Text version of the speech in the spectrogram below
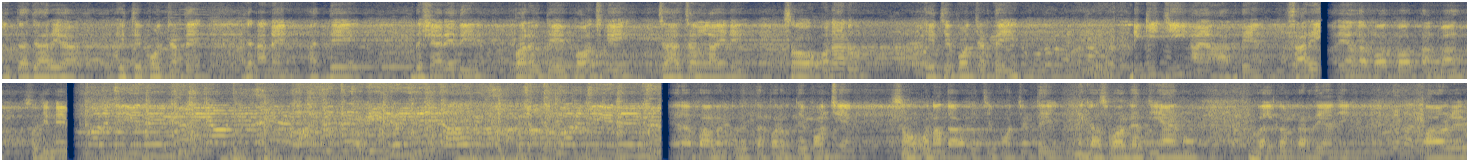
ਕੀਤਾ ਜਾ ਰਿਹਾ ਇੱਥੇ ਪਹੁੰਚਣ ਤੇ, ਜਿਨ੍ਹਾਂ ਨੇ ਅੱਜ ਦੇ ਦੁਸ਼ਹਿਰੇ ਦੇ ਪਰਵ ਤੇ ਪਹੁੰਚ ਕੇ ਚਾਲ ਚੱਲ ਲਾਏ ਨੇ। ਸੋ ਉਹਨਾਂ ਨੂੰ ਇੱਥੇ ਪਹੁੰਚਣ ਤੇ ਨਿੱਕੀ ਜੀ ਆਇਆ ਆਖਦੇ ਆ। ਸਾਰੇ ਸਾਰਿਆਂ ਦਾ ਬਹੁਤ ਬਹੁਤ ਧੰਨਵਾਦ। ਸੋ ਜਿੰਨੇ ਮੇਰਾ ਪਾਵਨ ਪਵਿੱਤਰ ਪਰਵ ਤੇ ਪਹੁੰਚੇ ਹਾਂ। ਸੋ ਉਹਨਾਂ ਦਾ ਇੱਥੇ ਪਹੁੰਚਣ ਤੇ ਨਿੱਘਾ ਸਵਾਗਤ ਜੀ ਆਇਆਂ ਨੂੰ। ਵੈਲਕਮ ਕਰਦੇ ਹਾਂ ਜੀ। ਔਰ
